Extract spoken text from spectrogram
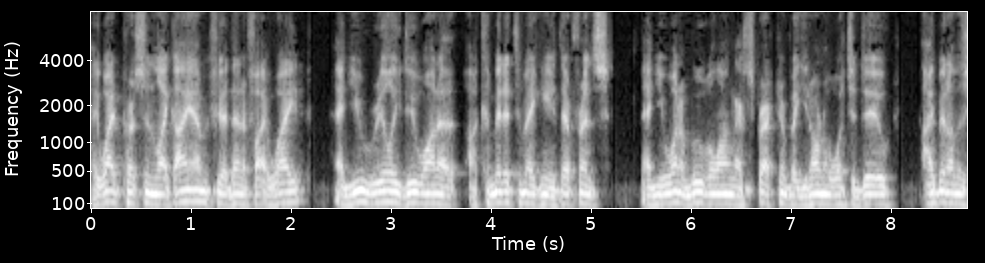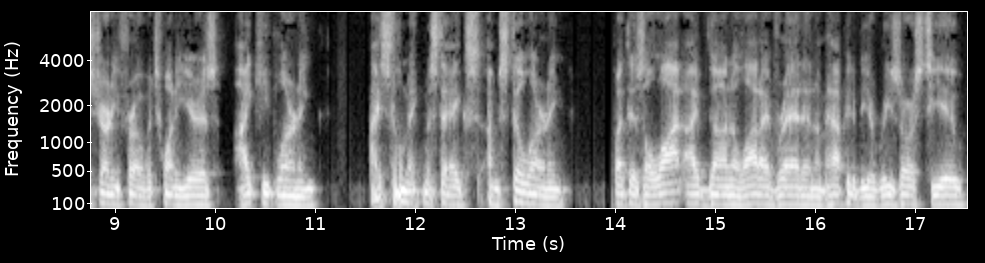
a white person like I am, if you identify white and you really do want to uh, committed to making a difference and you want to move along that spectrum, but you don't know what to do, I've been on this journey for over 20 years. I keep learning. I still make mistakes. I'm still learning, but there's a lot I've done, a lot I've read, and I'm happy to be a resource to you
